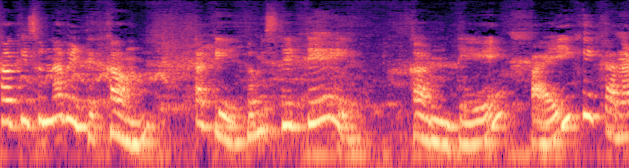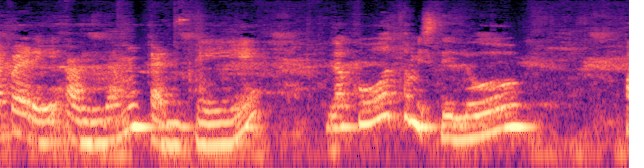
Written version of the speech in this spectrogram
కకి సున్నా పెట్టి కం టకేత్వం ఇస్తే టే కంటే పైకి కనపడే అందం కంటే లకోత్వం ఇస్తే లో ప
